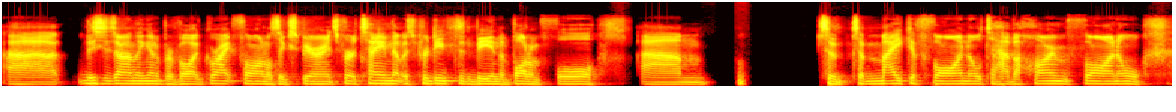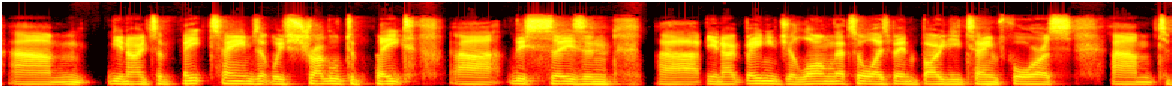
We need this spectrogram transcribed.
Uh, this is only going to provide great finals experience for a team that was predicted to be in the bottom four. Um, to to make a final, to have a home final, um, you know, to beat teams that we've struggled to beat uh, this season. Uh, you know, beating Geelong, that's always been a bogey team for us. Um, to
